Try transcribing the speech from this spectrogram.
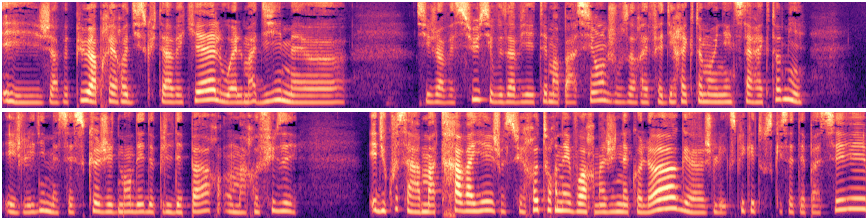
Et j'avais pu après rediscuter avec elle où elle m'a dit mais euh, si j'avais su, si vous aviez été ma patiente, je vous aurais fait directement une hystérectomie. Et je lui ai dit mais c'est ce que j'ai demandé depuis le départ, on m'a refusé. Et du coup, ça m'a travaillé. Je suis retournée voir ma gynécologue. Je lui ai expliqué tout ce qui s'était passé.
